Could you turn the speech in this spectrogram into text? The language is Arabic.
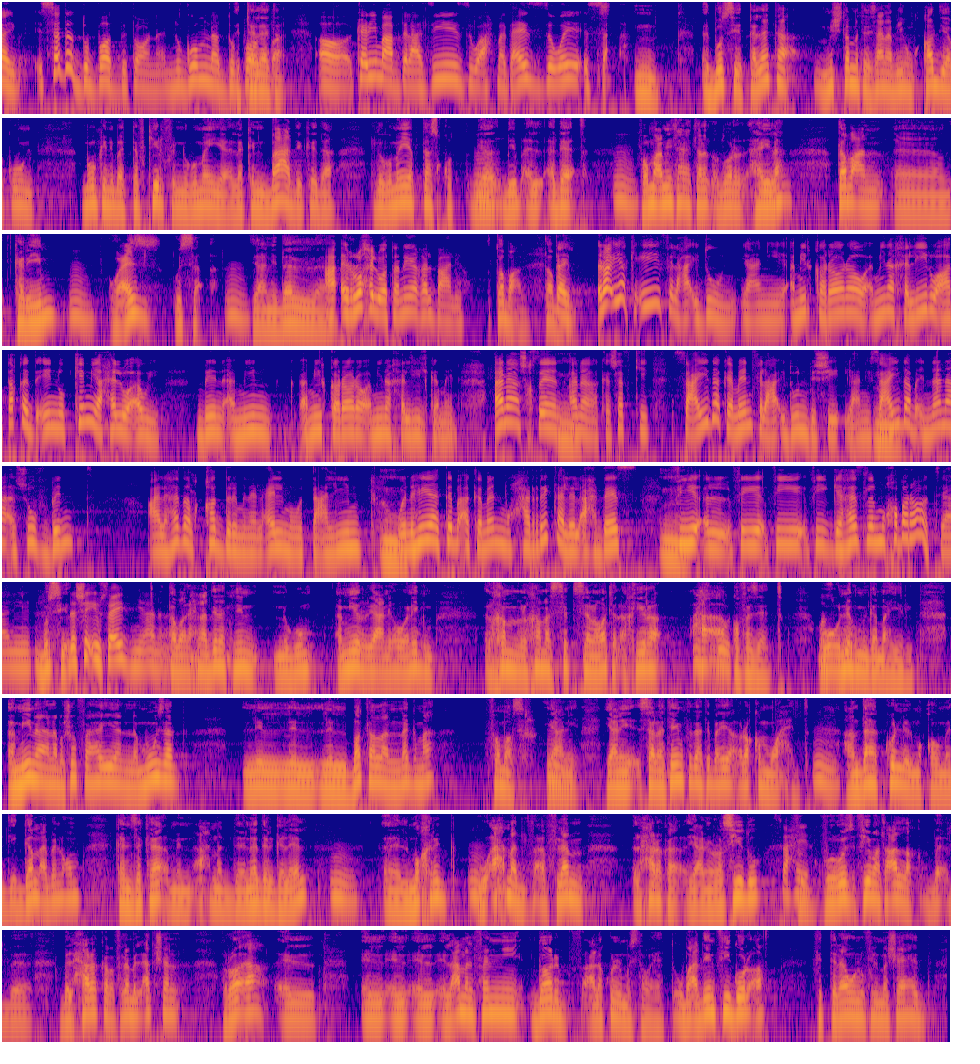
طيب السادة الضباط بتوعنا نجومنا الضباط. آه كريم عبد العزيز وأحمد عز والسقا بصي الثلاثه مش تم تلزيعنا بيهم قد يكون ممكن يبقى التفكير في النجومية لكن بعد كده النجومية بتسقط بي- بيبقى الأداء. فهم عاملين ثلاث ثلاث أدوار هايلة. طبعا آه كريم وعز والسقا. يعني ده الروح الوطنية غالبة عليهم. طبعا طبعا. طيب رأيك إيه في العائدون؟ يعني أمير كرارة وأمينة خليل وأعتقد إنه الكيمياء حلوة قوي بين أمين أمير كرارة وأمينة خليل كمان. أنا شخصيا م. أنا كشفكي سعيدة كمان في العائدون بشيء. يعني سعيدة بان أنا أشوف بنت على هذا القدر من العلم والتعليم وإن هي تبقى كمان محركة للأحداث في ال في في في جهاز للمخابرات. يعني بصي- ده شيء يسعدني أنا. طبعا إحنا عندنا اثنين نجوم. أمير يعني هو نجم. الخم الخمس ست سنوات الأخيرة حقق. قفزات. ونجم جماهيري. أمينة أنا بشوفها هي النموذج لل لل للبطلة النجمه في مصر. يعني يعني سنتين كده هتبقى هي رقم واحد. عندها كل المقومات دي. الجمع بينهم كان ذكاء من أحمد نادر جلال آه، المخرج وأحمد في أفلام الحركة يعني رصيده. صحيح. في جزء فيما يتعلق ب ب بالحركة بأفلام الأكشن رائع. ال العمل الفني ضارب على كل المستويات. وبعدين في جرأة في التناول وفي المشاهد.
